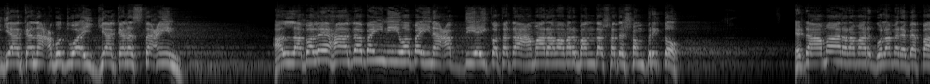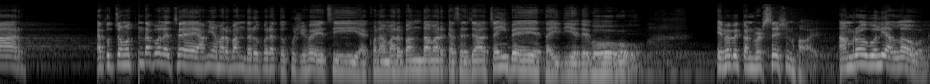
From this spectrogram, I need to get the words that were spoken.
ইয়া কানা আবুদুয়া ইয়া কানাস্তাইন আল্লাহ বলে হাদা বাইনি ওয়া বাইনা আব্দি এই কথাটা আমার আমার বান্দার সাথে সম্পৃক্ত। এটা আমার আর আমার গোলামের ব্যাপার। এত চমৎকার বলেছে আমি আমার বান্দার উপর এত খুশি হয়েছি এখন আমার বান্দা আমার কাছে যা চাইবে তাই দিয়ে দেব। এভাবে কনভারসেশন হয়। আমরাও বলি আল্লাহও বলে।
